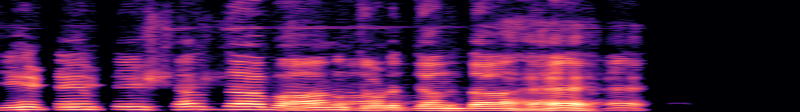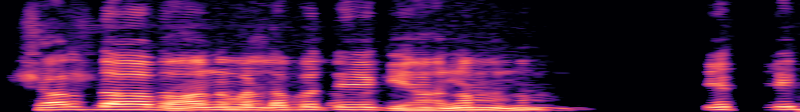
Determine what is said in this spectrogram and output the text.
ਜਿਹੇ ਟਾਈਮ ਤੇ ਸ਼ਰਧਾਵਾਨ ਜੁੜ ਜਾਂਦਾ ਹੈ। ਸ਼ਰਧਾਵਾਨਮ ਲੱਭਤੇ ਗਿਆਨਮ। ਇੱਕ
